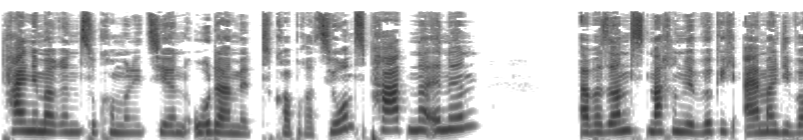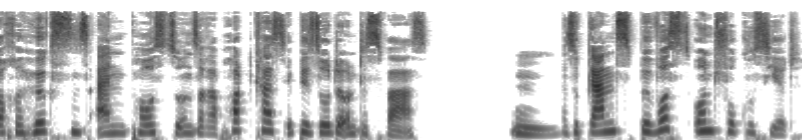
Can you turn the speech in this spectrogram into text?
Teilnehmerinnen zu kommunizieren oder mit KooperationspartnerInnen aber sonst machen wir wirklich einmal die Woche höchstens einen Post zu unserer Podcast-Episode und das war's. Mhm. Also ganz bewusst und fokussiert.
